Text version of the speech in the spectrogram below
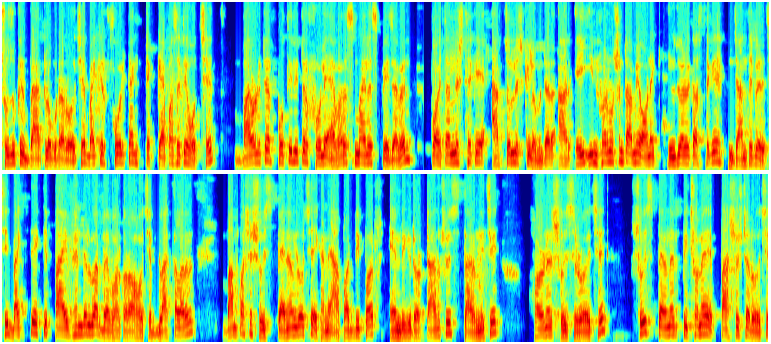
সুজুকির ব্যাট লোগোটা রয়েছে। বাইকের ফুল ট্যাঙ্ক ক্যাপাসিটি হচ্ছে বারো লিটার প্রতি লিটার ফুলে অ্যাভারেজ মাইলেজ পেয়ে যাবেন পঁয়তাল্লিশ থেকে আটচল্লিশ কিলোমিটার। আর এই ইনফরমেশনটা আমি অনেক ইউজারের কাছ থেকে জানতে পেরেছি। বাইকটি একটি পাইপ হ্যান্ডেল বার ব্যবহার করা হয়েছে ব্ল্যাক কালারের বাম পাশে সুইচ প্যানেল রয়েছে, এখানে upper dipper indicator turn switch, তার নিচে হর্নের সুইচ রয়েছে। সুইচ প্যানেলের পিছনে পাশ সুইচটা রয়েছে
